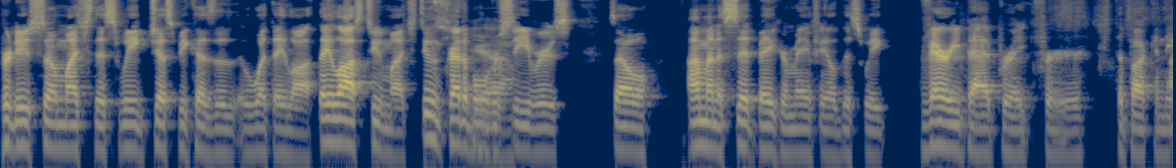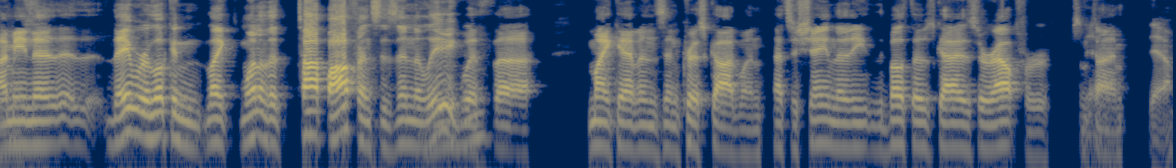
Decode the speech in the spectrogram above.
produce so much this week just because of what they lost. They lost too much, two incredible Yeah. receivers. So I'm going to sit Baker Mayfield this week. Very bad break for the Buccaneers. I mean, uh, they were looking like one of the top offenses in the league Mhm. with uh, Mike Evans and Chris Godwin. That's a shame that he, both those guys are out for some Yeah. time. Yeah.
